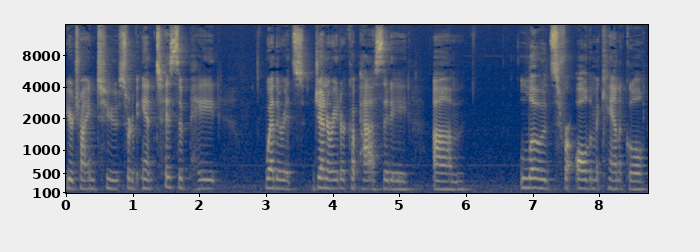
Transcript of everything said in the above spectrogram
you're trying to sort of anticipate whether it's generator capacity, um, loads for all the mechanical,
